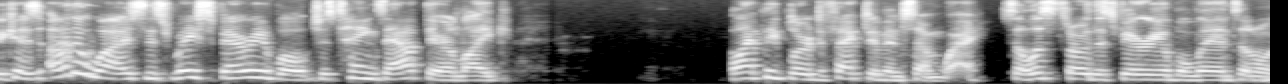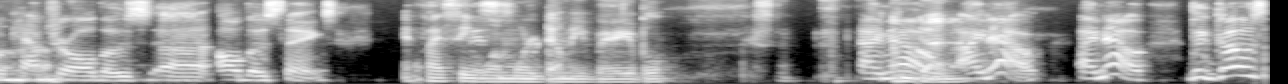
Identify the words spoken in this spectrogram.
because otherwise this race variable just hangs out there like black people are defective in some way. So let's throw this variable in so it'll capture all those uh, all those things. If I see one more dummy variable, I know, I know, I know. That goes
